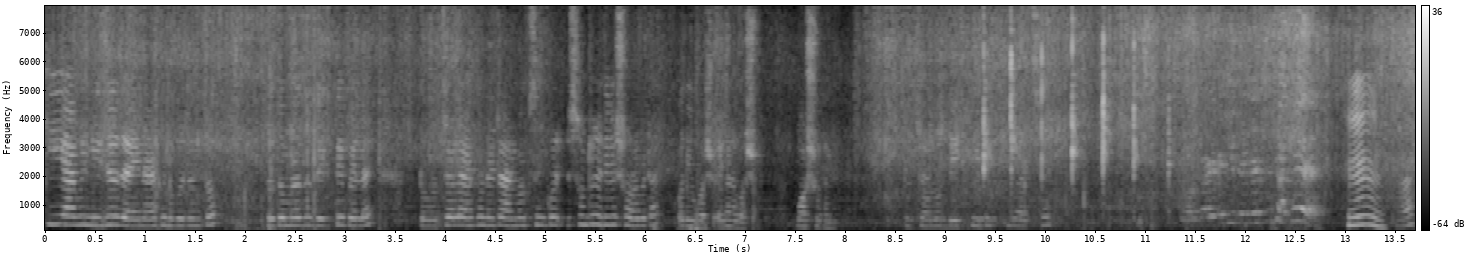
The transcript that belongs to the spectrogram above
কি আমি নিজেও জানি না এখনও পর্যন্ত। তো তোমরা তো দেখতে পেলে। তো চলো এখন এটা আনবক্সিং করি। শুনছো এদিকে সরো এটা ওদিকে বসো এখানে বসো। বসো এখানে। তো চলো দেখি এটা কী আছে। হুম। হ্যাঁ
